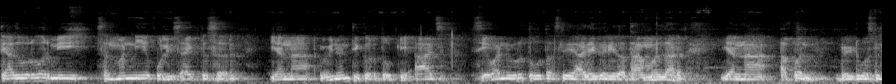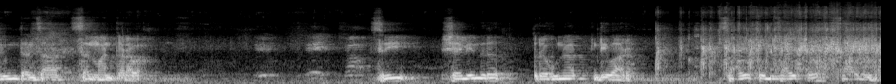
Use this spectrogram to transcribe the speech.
त्याचबरोबर मी सन्माननीय पोलीस आयुक्त सर यांना विनंती करतो की आज सेवानिवृत्त होत असलेले अधिकारी तथा अंमलदार यांना आपण भेटवस्तू देऊन त्यांचा सन्मान करावा. श्री शैलेंद्र रघुनाथ दिवार सहाय्यक पोलीस आयुक्त सहाय्य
